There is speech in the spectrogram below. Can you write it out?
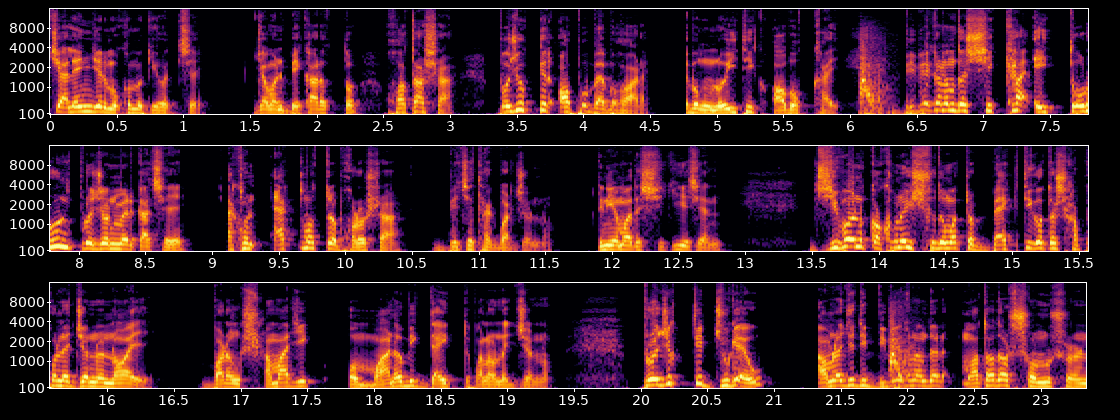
চ্যালেঞ্জের মুখোমুখি হচ্ছে, যেমন বেকারত্ব, হতাশা, প্রযুক্তির অপব্যবহার এবং নৈতিক অবক্ষয়। বিবেকানন্দ শিক্ষা এই তরুণ প্রজন্মের কাছে এখন একমাত্র ভরসা বেঁচে থাকবার জন্য। তিনি আমাদের শিখিয়েছেন, জীবন কখনোই শুধুমাত্র ব্যক্তিগত সাফল্যের জন্য নয়, বরং সামাজিক ও মানবিক দায়িত্ব পালনের জন্য। প্রযুক্তির যুগেও আমরা যদি বিবেকানন্দের মতাদর্শ অনুসরণ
